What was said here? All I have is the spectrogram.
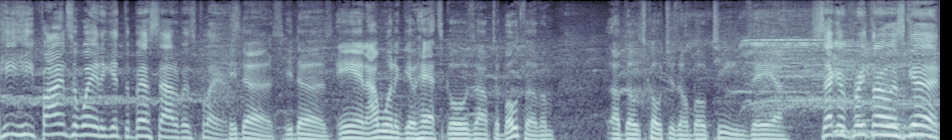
he he finds a way to get the best out of his players. He does. He does. And I want to give hats goes out to both of them, of those coaches on both teams. They uh, Second free throw is good.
